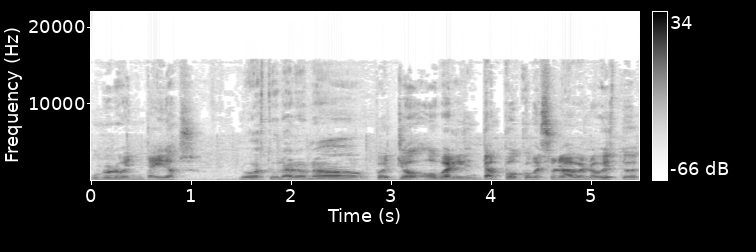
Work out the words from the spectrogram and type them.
1.92. Luego Estular o no. Pues yo, Oberlin, tampoco me suena haberlo visto, ¿eh?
